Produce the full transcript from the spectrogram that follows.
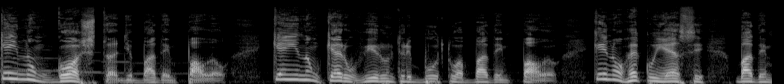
Quem não gosta de Baden Powell? Quem não quer ouvir um tributo a Baden Powell? Quem não reconhece Baden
